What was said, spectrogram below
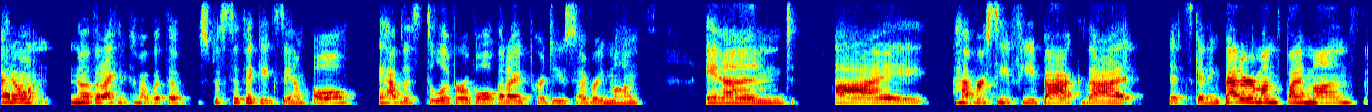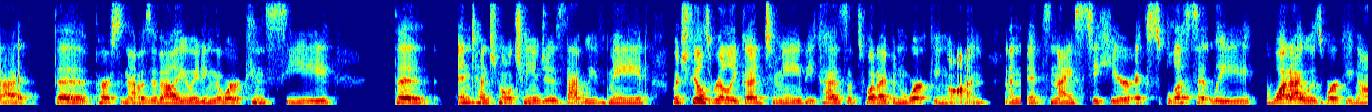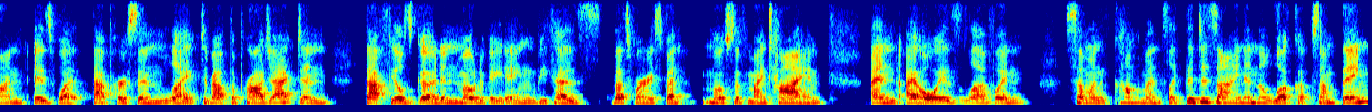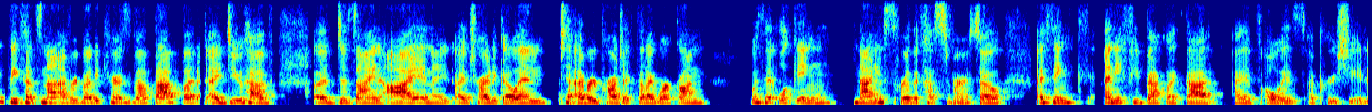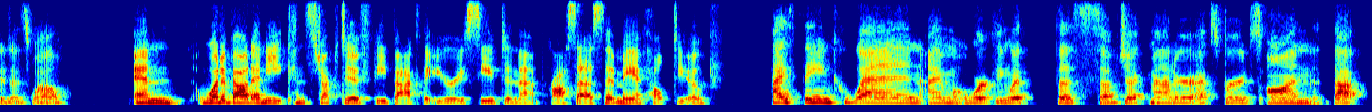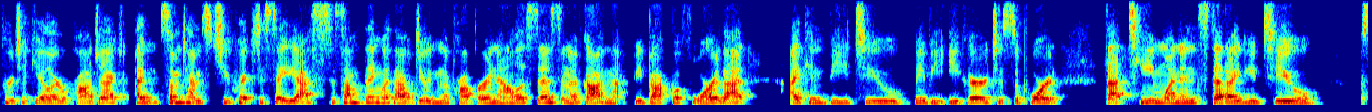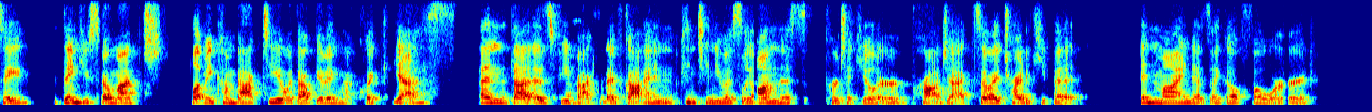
I don't know that I could come up with a specific example. I have this deliverable that I produce every month, and I have received feedback that it's getting better month by month, that the person that was evaluating the work can see the intentional changes that we've made, which feels really good to me because that's what I've been working on. And it's nice to hear explicitly what I was working on is what that person liked about the project. And that feels good and motivating because that's where I spent most of my time. And I always love when someone compliments like the design and the look of something because not everybody cares about that but i do have a design eye and i, I try to go in to every project that i work on with it looking nice for the customer. So i think any feedback like that i've always appreciated as well. And what about any constructive feedback that you received in that process that may have helped you? I think when I'm working with the subject matter experts on that particular project. I'm sometimes too quick to say yes to something without doing the proper analysis. And I've gotten that feedback before that I can be too maybe eager to support that team when instead I need to say, thank you so much. Let me come back to you without giving that quick yes. And that is feedback that I've gotten continuously on this particular project. So I try to keep it in mind as I go forward.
